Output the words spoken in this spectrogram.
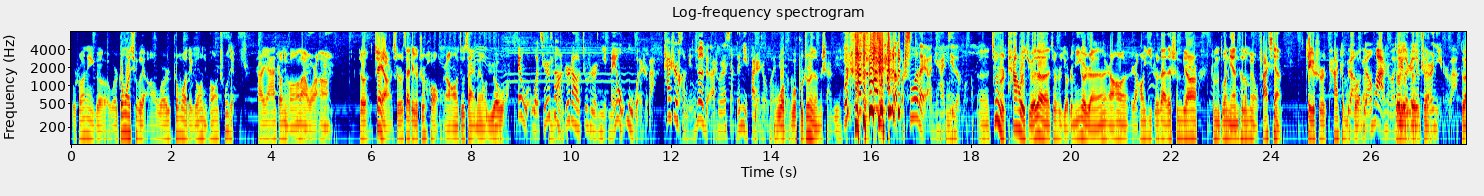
我说那个我说周末去不了，我说周末得跟我女朋友出去。他说呀找女朋友了，我说啊，就这样。其实在这个之后，然后就再也没有约我。哎，我我其实特想知道，就是你没有误会是吧？他是很明确的表达出来想跟你发展这种关系。我我不至于那么傻逼。不是他 他他怎么说的呀？你还记得吗？嗯，就是他会觉得，就是有这么一个人，然后然后一直在他身边这么多年，他都没有发现，这个是他这么说原的。原话是吗？对对这个人就指着你是吧？对，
